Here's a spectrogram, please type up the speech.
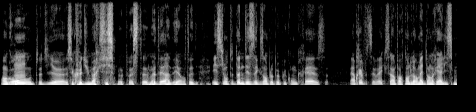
En gros, Mm. on te dit euh, c'est quoi du marxisme post-moderne et, on te dit- et si on te donne des exemples un peu plus concrets. c'est- Mais après, c'est vrai que c'est important de le remettre dans le réalisme,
